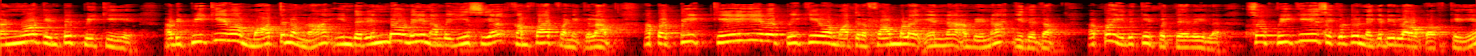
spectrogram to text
convert into pKa அப்படி பிகேவை மாத்தணும்னா இந்த ரெண்டோடையும் நம்ம ஈஸியா கம்பேர் பண்ணிக்கலாம். அப்ப பி கேஏவை பிகேவை மாத்துற ஃபார்முலா என்ன அப்படின்னா இதுதான். அப்ப இதுக்கு இப்ப தேவையில்லை. சோ பிகே சிக்கல் to negative log of Ka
